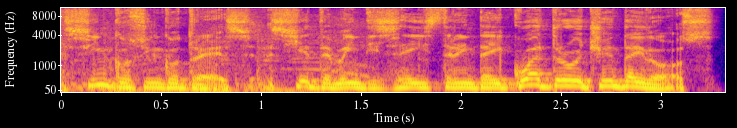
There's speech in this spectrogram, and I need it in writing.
553-726-3482.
